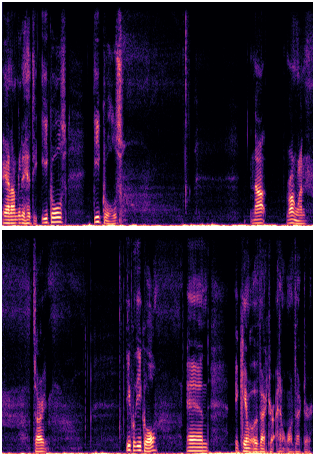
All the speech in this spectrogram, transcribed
and I'm going to hit the equals, equals, not, wrong one, sorry, equal, equal, and it came up with vector. I don't want vector.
